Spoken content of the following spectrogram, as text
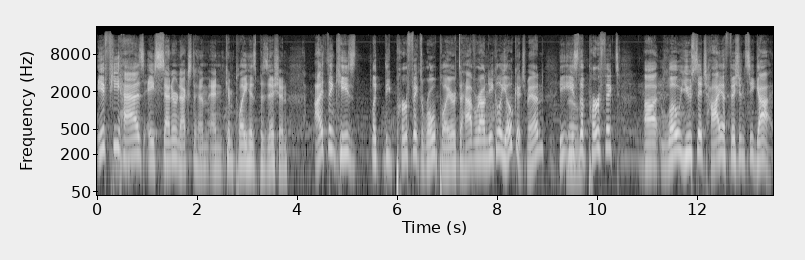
if he has a center next to him and can play his position, I think he's like the perfect role player to have around Nikola Jokic, man. He, He's the perfect uh, low usage, high efficiency guy.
